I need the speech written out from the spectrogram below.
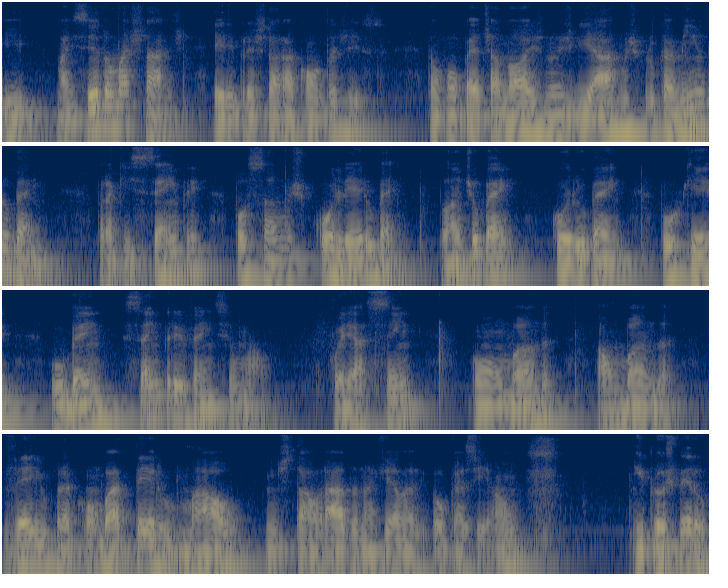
E mais cedo ou mais tarde ele prestará conta disso. Então compete a nós nos guiarmos para o caminho do bem, para que sempre possamos colher o bem. Plante o bem colhe o bem, porque o bem sempre vence o mal. Foi assim com a Umbanda. A Umbanda veio para combater o mal instaurado naquela ocasião e prosperou,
